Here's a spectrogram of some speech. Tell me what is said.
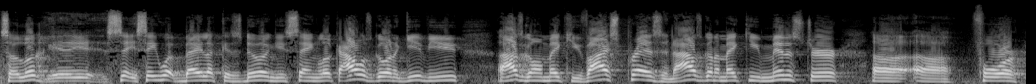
So look, see, see what Balak is doing. He's saying, Look, I was going to give you, I was going to make you vice president, I was going to make you minister uh, uh, for,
